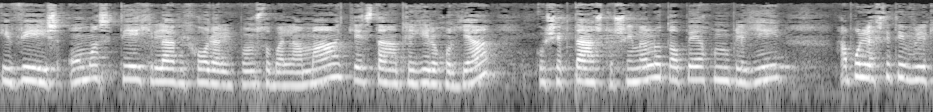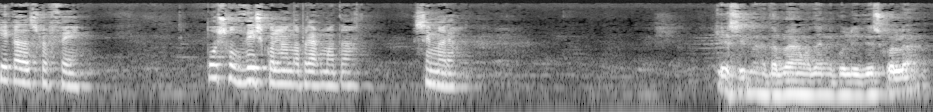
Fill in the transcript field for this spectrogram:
ειδείς όμως τι έχει λάβει η χώρα λοιπόν στον Παλαμά και στα τριγύρω χωριά, 27 στο σύνολο, τα οποία έχουν πληγεί από όλη αυτή τη βιβλική καταστροφή. Πόσο δύσκολα είναι τα πράγματα σήμερα; Και σήμερα τα πράγματα είναι πολύ δύσκολα.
